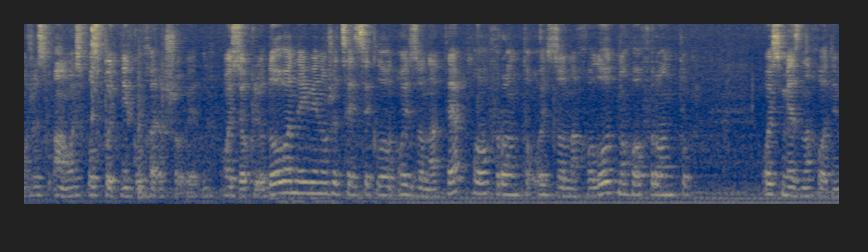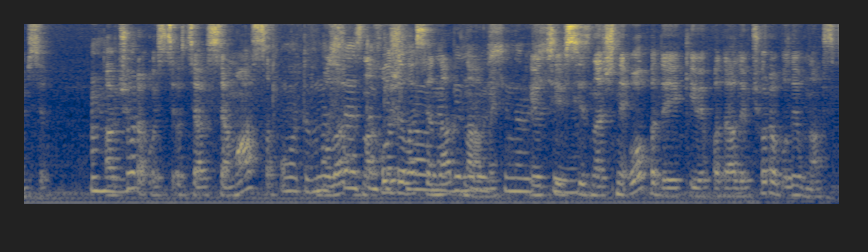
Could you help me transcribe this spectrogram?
може, а ось по спутнику хорошо видно. Ось оклюдований він уже цей циклон, ось зона теплого фронту, ось зона холодного фронту. Ось ми знаходимося. А вчора ось ця- ця вся маса О, то була, все знаходилася на над Білорусі, на нами. І оці всі значні опади, які випадали вчора, були в нас.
